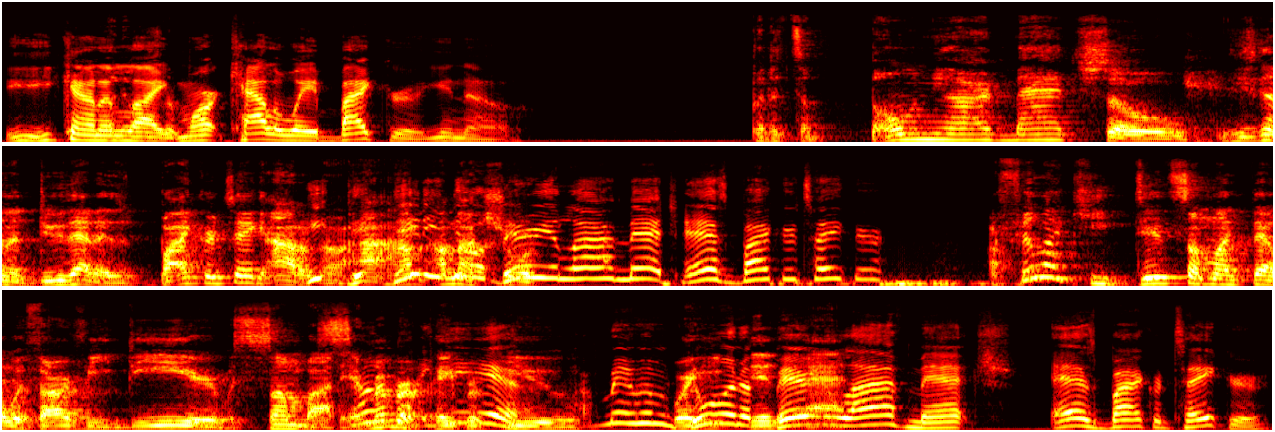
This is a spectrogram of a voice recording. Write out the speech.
He, he kind of like Mark Calaway biker, you know. But it's a boneyard match, so he's gonna do that as biker taker. I don't know. He, I, did, he I'm do a sure. very live match as biker taker? I feel like he did something like that with RVD or with somebody. somebody I remember a pay per view. Yeah. I remember him doing a very that. live match as biker taker.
